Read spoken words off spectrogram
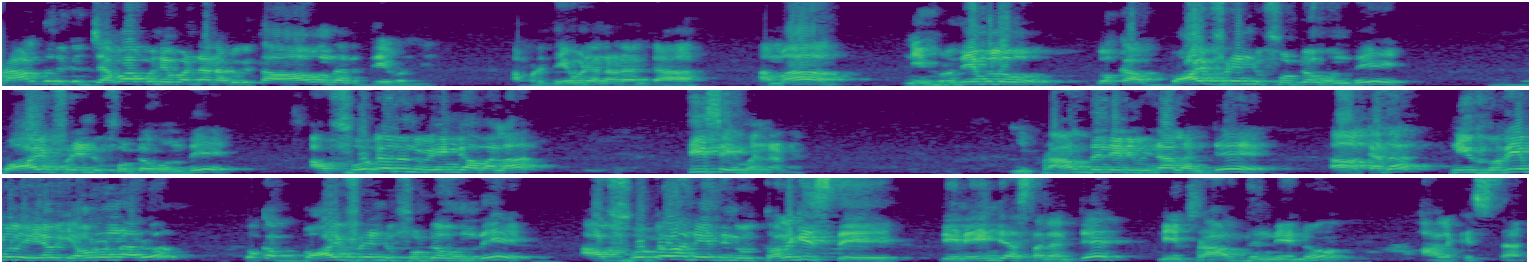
ప్రార్థనకు జవాబునివ్వండి అని అడుగుతా ఉందంట దేవుణ్ణి. అప్పుడు దేవుడు అన్నాడంట అమ్మా నీ హృదయంలో ఒక బాయ్ ఫ్రెండ్ ఫోటో ఉంది బాయ్ ఫ్రెండ్ ఫోటో ఉంది. ఆ ఫోటోను నువ్వేం కావాలా? తీసేయమన్నాడు. నీ ప్రార్థన నేను వినాలంటే కదా నీ హృదయంలో ఎవరున్నారు? ఒక బాయ్ ఫ్రెండ్ ఫోటో ఉంది. ఆ ఫోటో అనేది నువ్వు తొలగిస్తే నేనేం చేస్తానంటే నీ ప్రార్థన నేను ఆలకిస్తాను.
